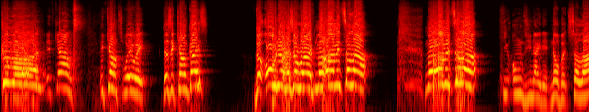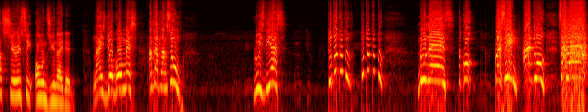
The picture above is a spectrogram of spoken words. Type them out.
Come on! It counts! It counts. Wait, wait. Does it count, guys? The owner has arrived. Mohamed Salah. Mohamed Salah. He owns United. No, but Salah seriously owns United. Nice Joe Gomez. Angkat langsung. Luis Diaz. Tuh, tuh, tuh, tuh. Tuh, tuh, tuh, tuh. Nunez. Tekuk. Pressing. Aduh. Salah.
